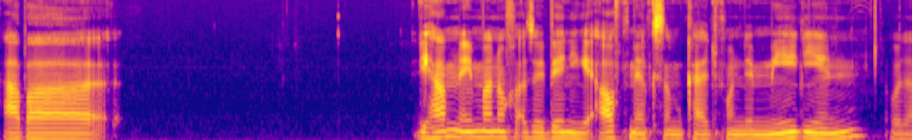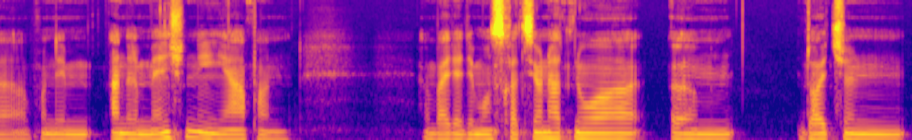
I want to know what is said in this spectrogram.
Aber die haben immer noch also wenige Aufmerksamkeit von den Medien oder von den anderen Menschen in Japan. Und bei der Demonstration hat nur ähm, deutschen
